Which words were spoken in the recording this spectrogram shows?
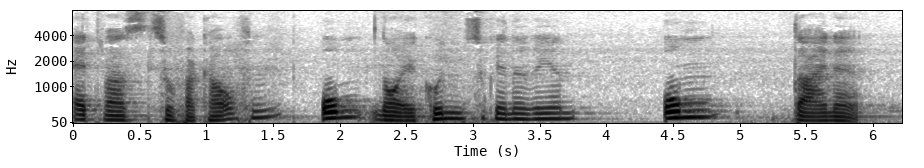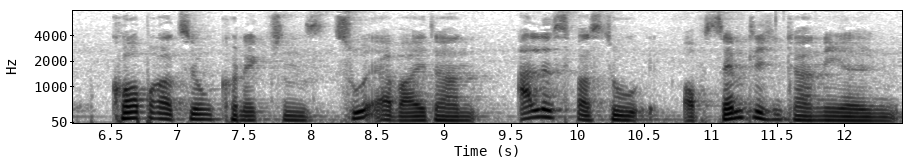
etwas zu verkaufen, um neue Kunden zu generieren, um deine Kooperation, Connections zu erweitern. Alles, was du auf sämtlichen Kanälen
